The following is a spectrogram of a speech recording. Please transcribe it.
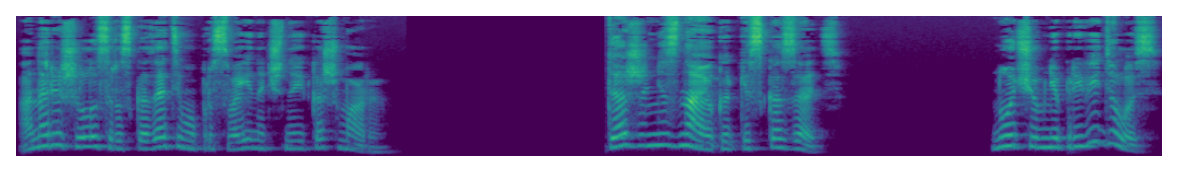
Она решилась рассказать ему про свои ночные кошмары. Даже не знаю, как и сказать. Ночью мне привиделось,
